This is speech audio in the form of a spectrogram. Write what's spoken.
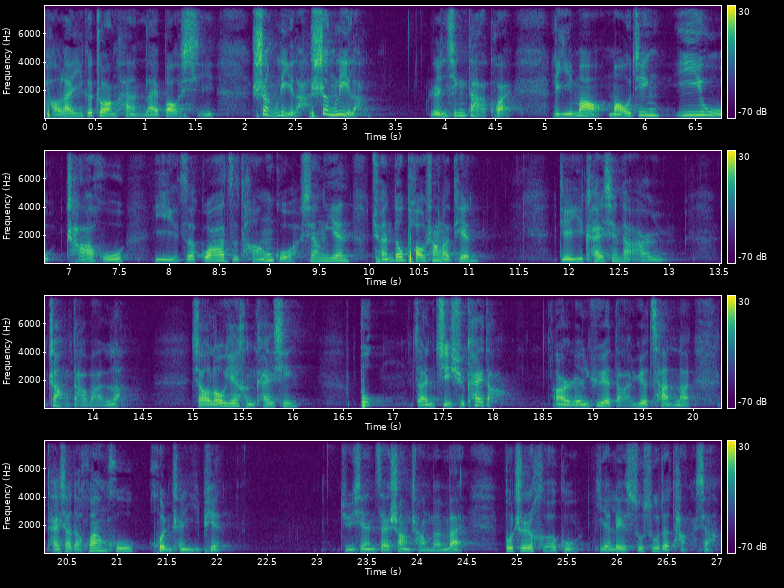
跑来一个壮汉来报喜：胜利了，胜利了！人心大快，礼帽、毛巾、衣物、茶壶、椅子、瓜子、糖果、香烟，全都泡上了天。蝶衣开心的耳语：“仗打完了。”小楼也很开心。不，咱继续开打。二人越打越灿烂，台下的欢呼混成一片。菊仙在上场门外，不知何故，眼泪簌簌地淌下。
